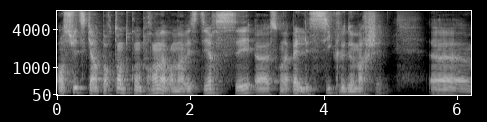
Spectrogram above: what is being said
Ensuite, ce qui est important de comprendre avant d'investir, c'est ce qu'on appelle les cycles de marché. Euh,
